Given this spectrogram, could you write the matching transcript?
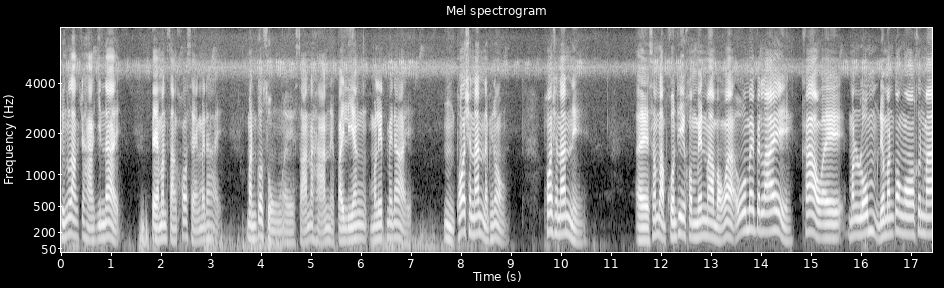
ถึงรากจะหากินได้ แต่มันสังเคราะห์แสงไม่ได้ มันก็ส่งสารอาหารเนี่ยไปเลี้ยงเมล็ดไม่ได้ อืมเพราะฉะนั้นนะพี่น้อง เพราะฉะนั้นนี่ไอสำหรับคนที่คอมเมนต์มาบอกว่า โอ้ไม่เป็นไร ข้าวไอมันล้ม เดี๋ยวมันก็งอขึ้นมา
